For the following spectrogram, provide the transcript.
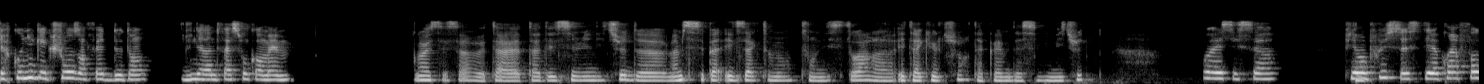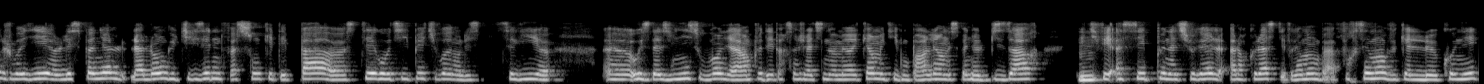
reconnu quelque chose, en fait, dedans d'une certaine façon quand même. Ouais, c'est ça. Tu as, des similitudes, euh, même si c'est pas exactement ton histoire euh, et ta culture, tu as quand même des similitudes. Ouais, c'est ça. Puis en plus, c'était la première fois que je voyais euh, l'espagnol, la langue utilisée d'une façon qui n'était pas stéréotypée, tu vois, dans les séries aux États-Unis, souvent il y a un peu des personnages latino-américains, mais qui vont parler un espagnol bizarre et qui mm. fait assez peu naturel, alors que là, c'était vraiment, bah, forcément, vu qu'elle le connaît,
